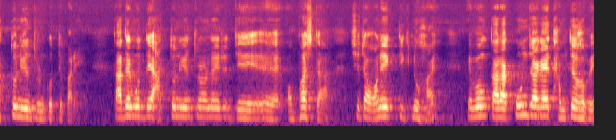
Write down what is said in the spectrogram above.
আত্মনিয়ন্ত্রণ করতে পারে। তাদের মধ্যে আত্মনিয়ন্ত্রণের যে অভ্যাসটা, সেটা অনেক তীক্ষ্ণ হয়। এবং তারা কোন জায়গায় থামতে হবে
